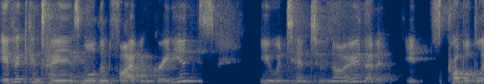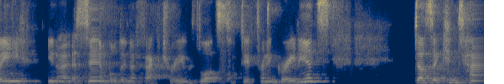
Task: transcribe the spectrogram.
If it contains more than five ingredients, you would tend to know that it, it's probably you know assembled in a factory with lots of different ingredients does it contain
